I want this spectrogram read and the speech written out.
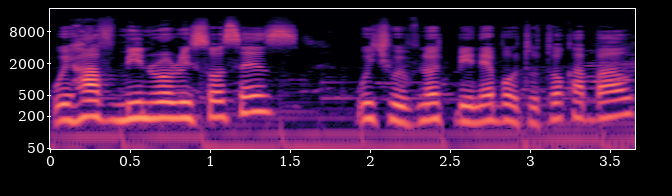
We have mineral resources, which we've not been able to talk about.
